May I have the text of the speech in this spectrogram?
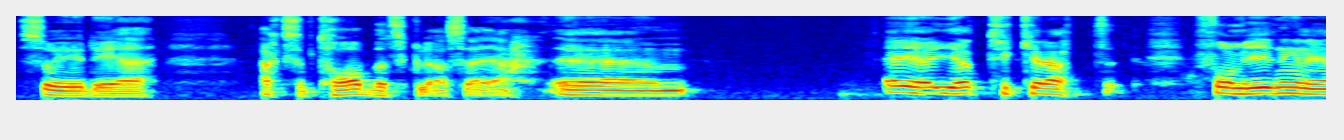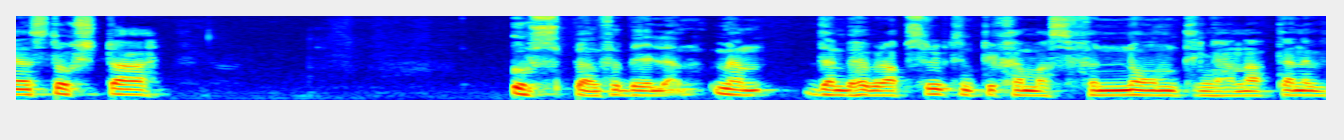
så är det acceptabelt skulle jag säga. Eh, jag, jag tycker att formgivningen är den största USPen för bilen. Men den behöver absolut inte skämmas för någonting annat. Den är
